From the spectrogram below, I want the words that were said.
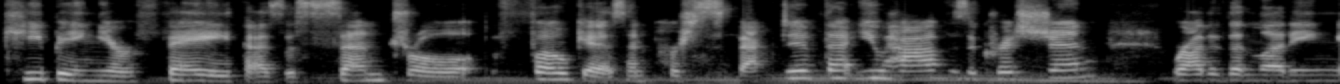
keeping your faith as a central focus and perspective that you have as a Christian, rather than letting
